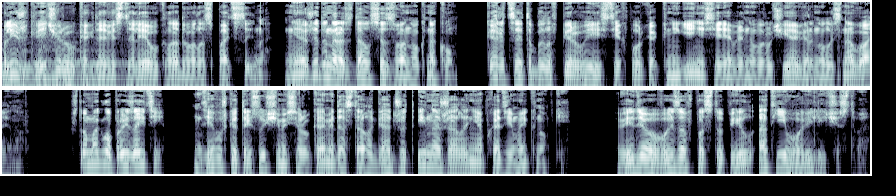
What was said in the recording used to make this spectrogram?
Ближе к вечеру, когда Вестале укладывала спать сына, неожиданно раздался звонок на ком. Кажется, это было впервые с тех пор, как княгиня Серебряного ручья вернулась на Валенур. Что могло произойти? Девушка трясущимися руками достала гаджет и нажала необходимые кнопки. Видеовызов поступил от Его Величества.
